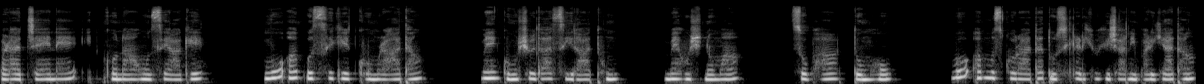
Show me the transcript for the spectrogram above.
बड़ा चैन है इन गुनाहों से आगे। वो अब उससे गिरद घूम रहा था। मैं गुमशुदा सी रात हूँ। मैं खुशनुमा। सुबह तुम हो। वो अब मुस्कुराता दूसरी लड़कियों की जानी पड़ गया था।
